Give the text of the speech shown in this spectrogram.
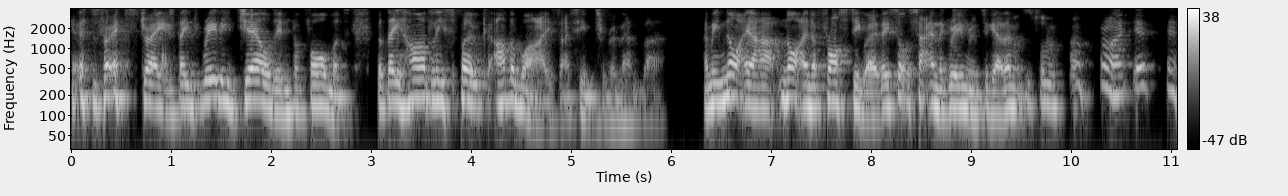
It was very strange. They really gelled in performance, but they hardly spoke otherwise. I seem to remember. I mean, not uh, not in a frosty way. They sort of sat in the green room together and sort of, oh, all right, yeah, yeah.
